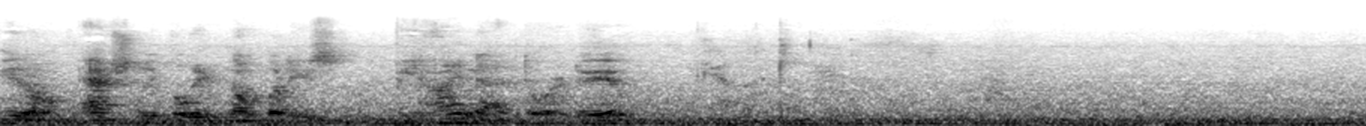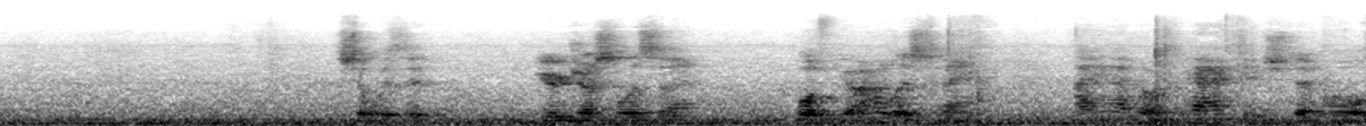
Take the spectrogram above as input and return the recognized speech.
You don't actually believe nobody's behind that door, do you? So is it, you're just listening? Well, if you are listening, I have a package that will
